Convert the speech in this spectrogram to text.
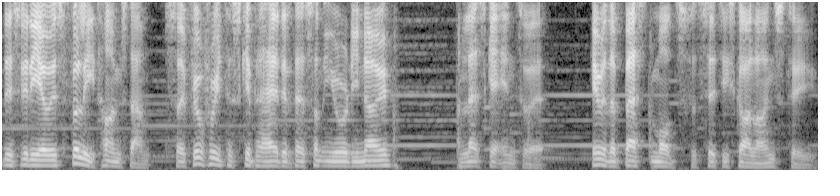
this video is fully timestamped, so feel free to skip ahead if there's something you already know, and let's get into it. Here are the best mods for City Skylines 2.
